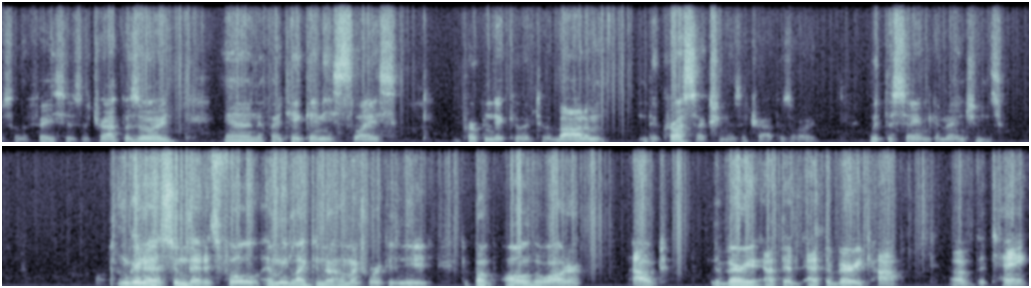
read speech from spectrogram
So the face is a trapezoid, and if I take any slice perpendicular to the bottom, the cross section is a trapezoid with the same dimensions. We're going to assume that it's full, and we'd like to know how much work is needed to pump all of the water out the very at the at the very top of the tank.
